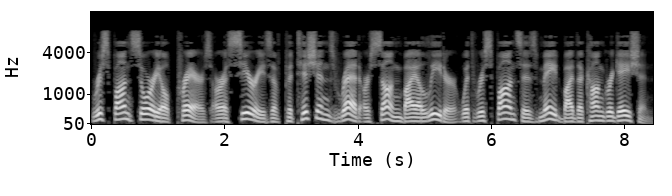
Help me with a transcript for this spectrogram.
Responsorial prayers are a series of petitions read or sung by a leader with responses made by the congregation.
